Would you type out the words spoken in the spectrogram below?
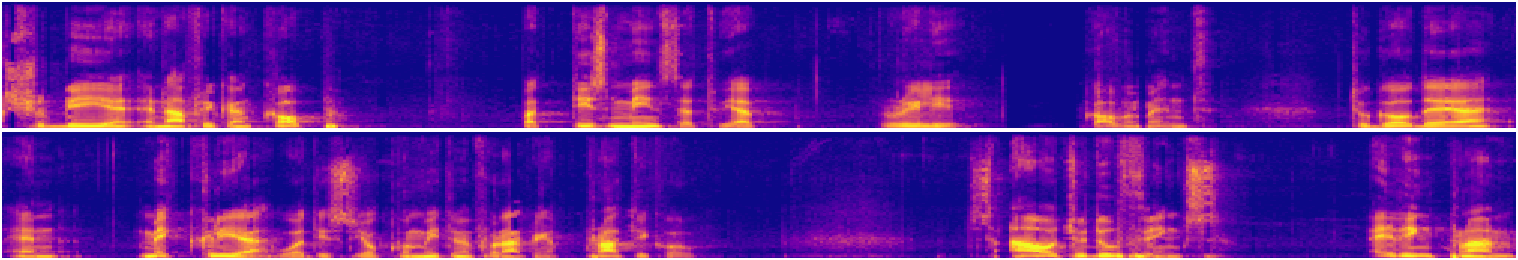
should be an African COP, but this means that we have really government to go there and make clear what is your commitment for Africa, practical. It's how to do things, having plan.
